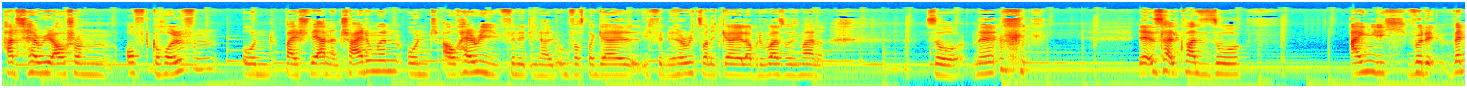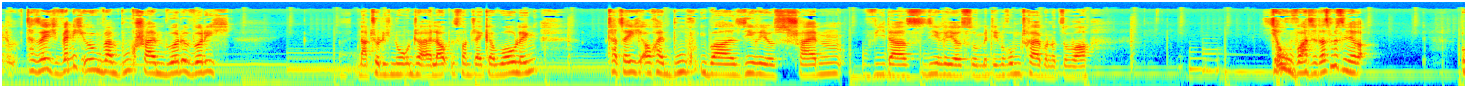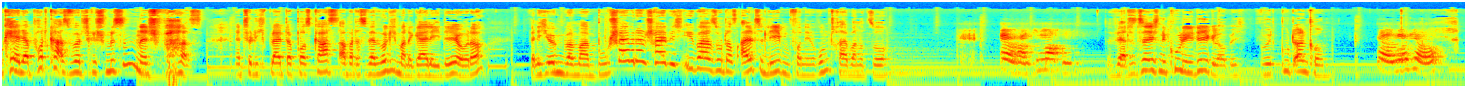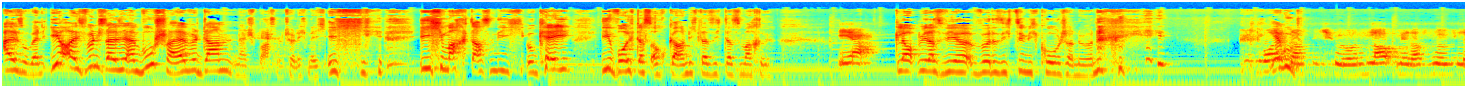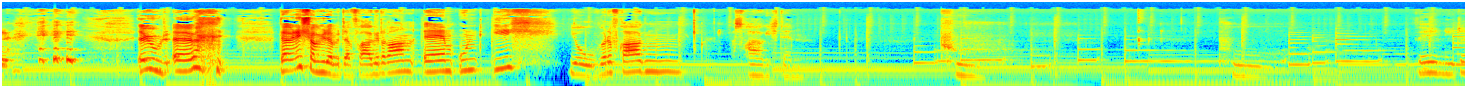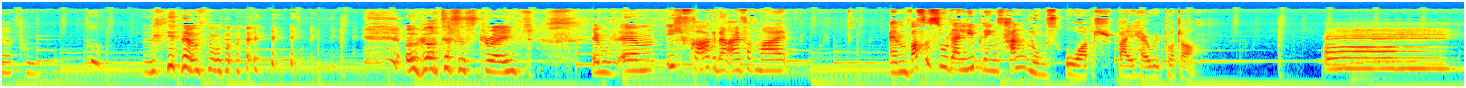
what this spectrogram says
hat Harry auch schon oft geholfen und bei schweren Entscheidungen und auch Harry findet ihn halt unfassbar geil. Ich finde Harry zwar nicht geil, aber du weißt, was ich meine. So, ne? er ist halt quasi so. Eigentlich würde, wenn tatsächlich, wenn ich irgendwann ein Buch schreiben würde, würde ich natürlich nur unter Erlaubnis von J.K. Rowling tatsächlich auch ein Buch über Sirius schreiben, wie das Sirius so mit den Rumtreibern und so war. Jo, warte, das müssen wir. Okay, der Podcast wird geschmissen. Nein, Spaß. Natürlich bleibt der Podcast, aber das wäre wirklich mal eine geile Idee, oder? Wenn ich irgendwann mal ein Buch schreibe, dann schreibe ich über so das alte Leben von den Rumtreibern und so. Ja, kannst du machen. Wäre tatsächlich eine coole Idee, glaube ich. Wird gut ankommen. Ja, glaube ich auch. Also, wenn ihr euch wünscht, dass ich ein Buch schreibe, dann. Nein, Spaß natürlich nicht. Ich, ich mach das nicht, okay? Ihr wollt das auch gar nicht, dass ich das mache. Ja. Glaubt mir, das würde sich ziemlich komisch anhören. Ich wollte Ja, gut. das nicht hören. Glaub mir das wirklich. ja, gut, äh, da bin ich schon wieder mit der Frage dran. Ähm, und ich, jo, würde fragen. Was frage ich denn? Puh. Puh. Winnie der Puh. Puh. Der Puh. oh Gott, das ist strange. Ja gut, ähm, ich frage dann einfach mal, ähm, was ist so dein Lieblingshandlungsort bei Harry Potter? Ähm,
